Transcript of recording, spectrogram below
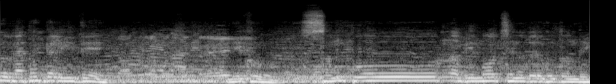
నువ్వు వెతకగలిగితే నీకు సంపూర్ణ విమోచన దొరుకుతుంది.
